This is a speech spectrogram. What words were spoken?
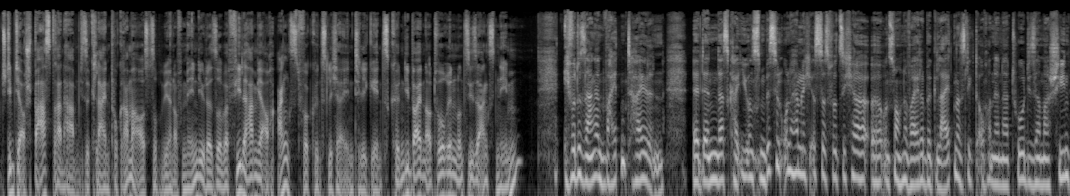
stimmt ja auch Spaß dran haben, diese kleinen Programme auszuprobieren auf dem Handy oder so, aber viele haben ja auch Angst vor künstlicher Intelligenz. Können die beiden Autorinnen uns diese Angst nehmen? Ich würde sagen, in weiten Teilen. Äh, denn dass KI uns ein bisschen unheimlich ist, das wird sicher äh, uns noch eine Weile begleiten. Das liegt auch in der Natur dieser Maschinen.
